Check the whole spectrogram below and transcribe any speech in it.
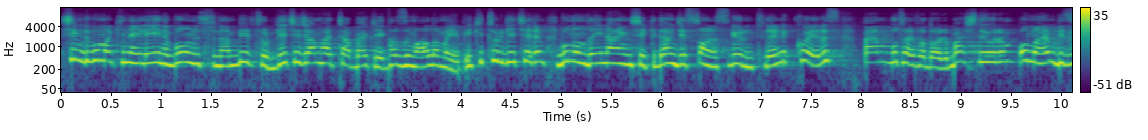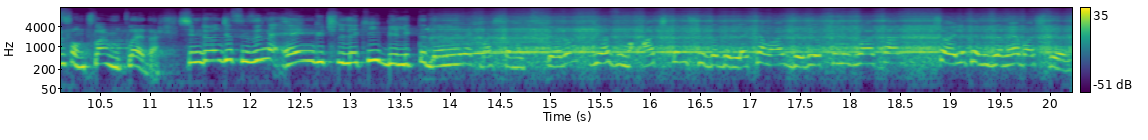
Şimdi bu makineyle yine bunun üstünden bir tur geçeceğim. Hatta belki hazımı alamayıp iki tur geçerim. Bunun da yine aynı şekilde öncesi sonrası görüntülerini koyarız. Ben bu tarafa doğru başlıyorum. Umarım bizi sonuçlar mutlu eder. Şimdi önce sizinle en güçlü lekeyi birlikte deneyerek başlamak istiyorum. Yazımı açtım. Şurada bir leke var. Görüyorsunuz zaten. Şöyle temizlemeye başlıyorum.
